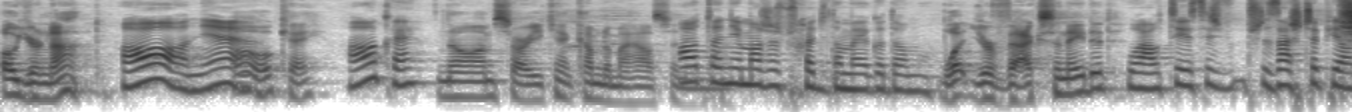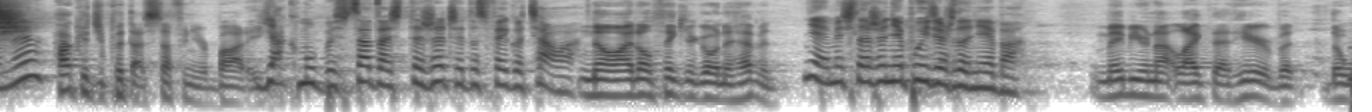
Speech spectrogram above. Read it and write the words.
Oh, you're not. O, nie. Oh, okay. Okej. No, I'm sorry. You can't come to my house O, to anymore. nie możesz przychodzić do mojego domu. What? You're vaccinated? Wow, ty jesteś zaszczepiony? How could you put that stuff in your body? Jak mógłbyś wsadzać te rzeczy do swojego ciała? No, I don't think you're going to heaven. Nie, myślę, że nie pójdziesz do nieba. Maybe you're not like that here, but the world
